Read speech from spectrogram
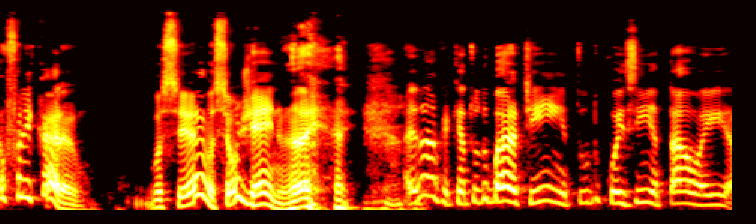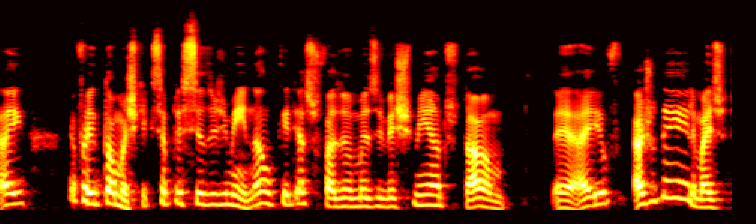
eu falei, cara, você, você é um gênio, né? Aí, não, porque aqui é tudo baratinho, tudo coisinha e tal. Aí, aí eu falei, então, mas o que, que você precisa de mim? Não, eu queria fazer os meus investimentos e tal. É, aí eu ajudei ele, mas.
